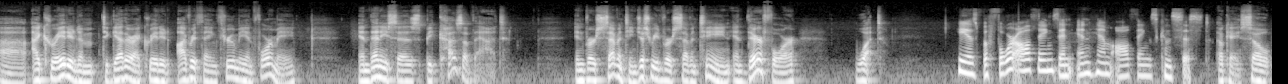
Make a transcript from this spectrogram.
uh, I created them together. I created everything through me and for me. And then he says, because of that, in verse 17, just read verse 17, and therefore, what? He is before all things, and in him all things consist. Okay, so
